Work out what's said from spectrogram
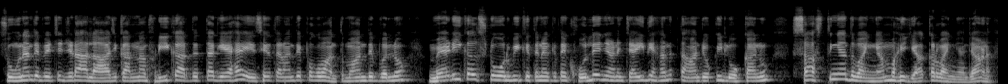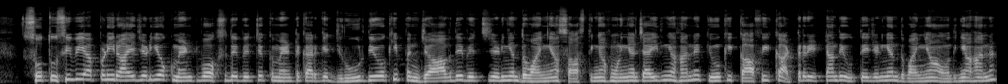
ਸੋ ਉਹਨਾਂ ਦੇ ਵਿੱਚ ਜਿਹੜਾ ਇਲਾਜ ਕਰਨਾ ਫ੍ਰੀ ਕਰ ਦਿੱਤਾ ਗਿਆ ਹੈ ਇਸੇ ਤਰ੍ਹਾਂ ਦੇ ਭਗਵੰਤ ਮਾਨ ਦੇ ਵੱਲੋਂ ਮੈਡੀਕਲ ਸਟੋਰ ਵੀ ਕਿਤੇ ਨਾ ਕਿਤੇ ਖੋਲੇ ਜਾਣੇ ਚਾਹੀਦੇ ਹਨ ਤਾਂ ਜੋ ਕਿ ਲੋਕਾਂ ਨੂੰ ਸਸਤੀਆਂ ਦਵਾਈਆਂ ਮੁਹੱਈਆ ਕਰਵਾਈਆਂ ਜਾਣ ਸੋ ਤੁਸੀਂ ਵੀ ਆਪਣੀ رائے ਜਿਹੜੀ ਉਹ ਕਮੈਂਟ ਬਾਕਸ ਦੇ ਵਿੱਚ ਕਮੈਂਟ ਕਰਕੇ ਜਰੂਰ ਦਿਓ ਕਿ ਪੰਜਾਬ ਦੇ ਵਿੱਚ ਜਿਹੜੀਆਂ ਦਵਾਈਆਂ ਸਸਤੀਆਂ ਹੋਣੀਆਂ ਚਾਹੀਦੀਆਂ ਹਨ ਕਿਉਂਕਿ ਕਾਫੀ ਘੱਟ ਰੇਟਾਂ ਦੇ ਉੱਤੇ ਜਿਹੜੀਆਂ ਦਵਾਈਆਂ ਆਉਂਦੀਆਂ ਹਨ।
